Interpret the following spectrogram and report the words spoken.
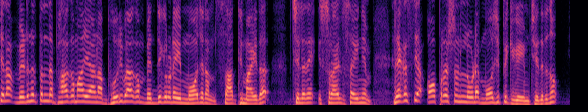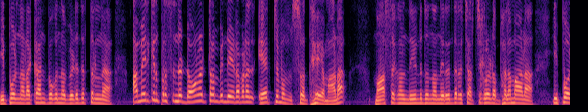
ചില വെടിനിർത്തലിന്റെ ഭാഗമായാണ് ഭൂരിഭാഗം ബന്ദികളുടെയും മോചനം സാധ്യമായത്. ചിലരെ ഇസ്രായേൽ സൈന്യം രഹസ്യ ഓപ്പറേഷനിലൂടെ മോചിപ്പിക്കുകയും ചെയ്തിരുന്നു. ഇപ്പോൾ നടക്കാൻ പോകുന്ന വെടിനിർത്തലിന് അമേരിക്കൻ പ്രസിഡന്റ് ഡൊണാൾഡ് ട്രംപിന്റെ ഇടപെടൽ ഏറ്റവും ശ്രദ്ധേയമാണ്. മാസങ്ങൾ നീണ്ടുനിന്ന നിരന്തര ചർച്ചകളുടെ ഫലമാണ് ഇപ്പോൾ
